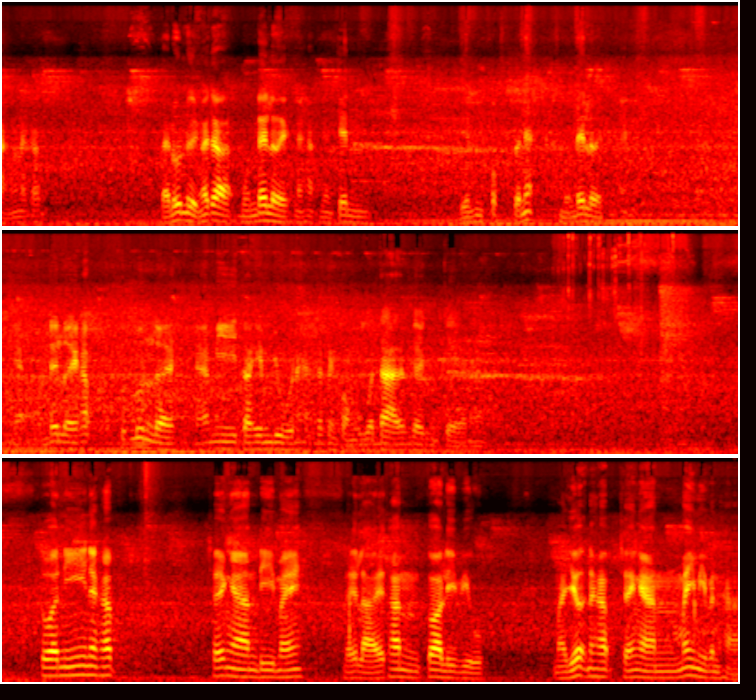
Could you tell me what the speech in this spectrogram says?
ถังนะครับ แต่รุ่นอื่นก็จะหมุนได้เลยนะครับ อย่างเช่นเหรียญพกตัวเนี้ยหมุนได้เลยนะ เนี่ยได้เลยครับ ทุกรุ่นเลยนะมีตัว MU นะฮะถ้าเป็นของอูวด้าต้องใช้กุญแจนะตัวนี้นะครับ ใช้งานดีไหมหลาย ๆ ท่านก็รีวิว มาเยอะนะครับ ใช้งานไม่มีปัญหา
